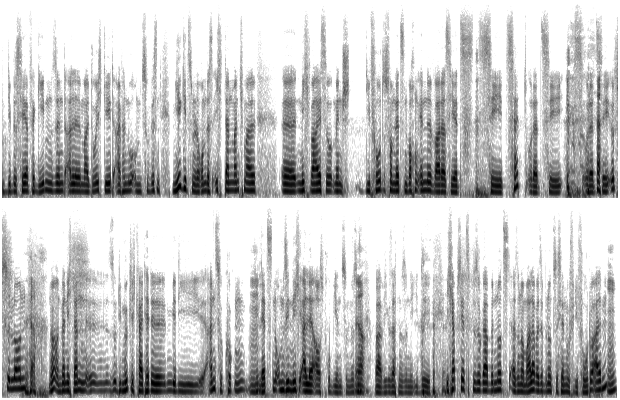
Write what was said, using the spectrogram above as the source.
Ja. die bisher vergeben sind, alle mal durchgeht, einfach nur um zu wissen. Mir geht's nur darum, dass ich dann manchmal äh, nicht weiß, so Mensch, die Fotos vom letzten Wochenende, war das jetzt CZ oder CX oder CY? Ja. Ne? Und wenn ich dann äh, so die Möglichkeit hätte, mir die anzugucken, die Mhm. letzten, um sie nicht alle ausprobieren zu müssen, Ja. war wie gesagt nur so eine Idee. ich habe es jetzt sogar benutzt, also normalerweise benutze ich es ja nur für die Fotoalben, Mhm.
